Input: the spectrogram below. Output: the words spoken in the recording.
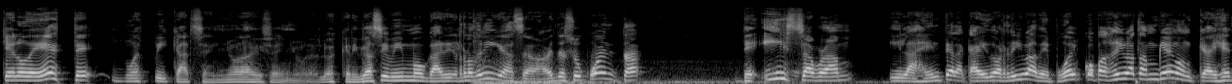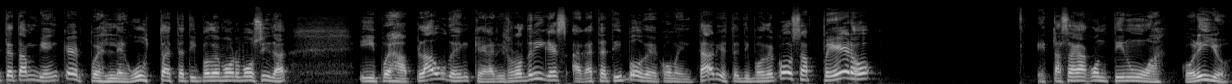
que lo de este no es picar, señoras y señores. Lo escribió así mismo Gary Rodríguez a través de su cuenta de Instagram y la gente le ha caído arriba, de puerco para arriba también, aunque hay gente también que pues le gusta este tipo de morbosidad y pues aplauden que Gary Rodríguez haga este tipo de comentarios, este tipo de cosas, pero esta saga continúa, Corillo.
